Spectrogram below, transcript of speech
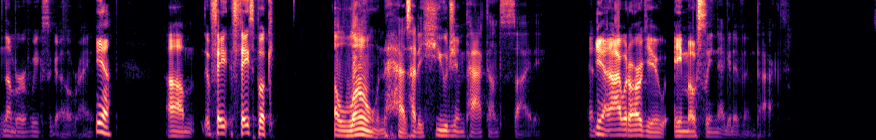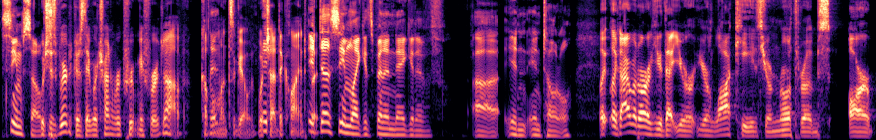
a number of weeks ago, right? Yeah. Um, fa- Facebook alone has had a huge impact on society, and, Yeah. and I would argue a mostly negative impact. Seems so. Which is weird because they were trying to recruit me for a job a couple It- months ago, which it- I declined. it does seem like it's been a negative uh, in in total. like like I would argue that your your Lockheeds, your Northrops are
